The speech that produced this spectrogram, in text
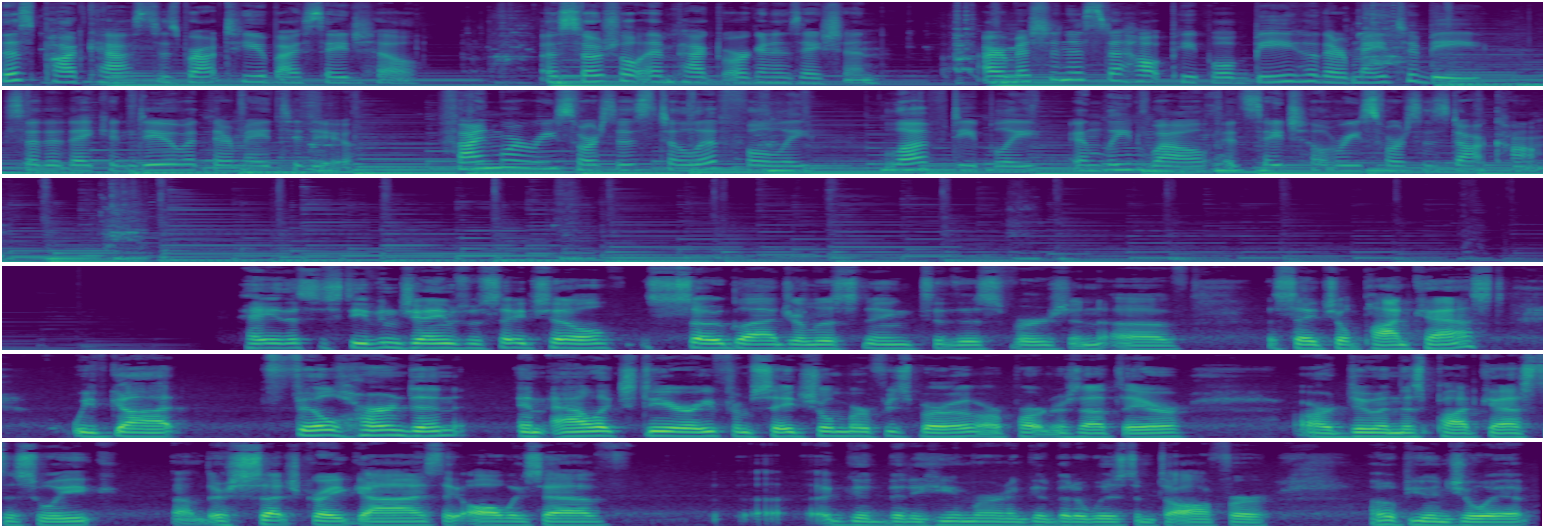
This podcast is brought to you by Sage Hill, a social impact organization. Our mission is to help people be who they're made to be so that they can do what they're made to do. Find more resources to live fully, love deeply, and lead well at sagehillresources.com. Hey, this is Stephen James with Sage Hill. So glad you're listening to this version of the Sage Hill podcast. We've got Phil Herndon and Alex Deary from Sage Hill Murfreesboro, our partners out there, are doing this podcast this week. Um, they're such great guys. They always have a good bit of humor and a good bit of wisdom to offer. I hope you enjoy it.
